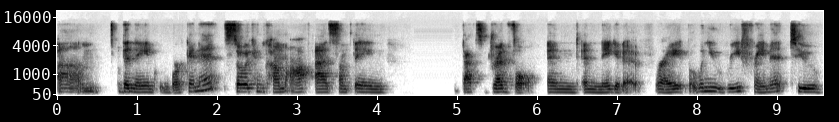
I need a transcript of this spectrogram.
um, the name work in it, so it can come off as something that's dreadful and and negative, right? But when you reframe it to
